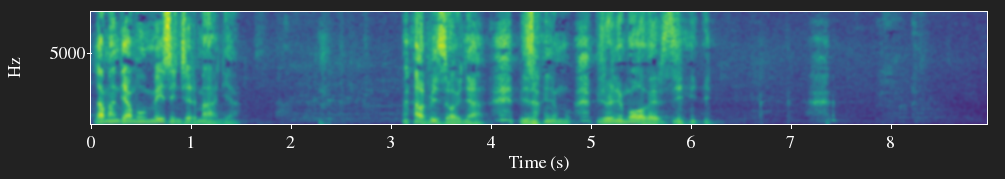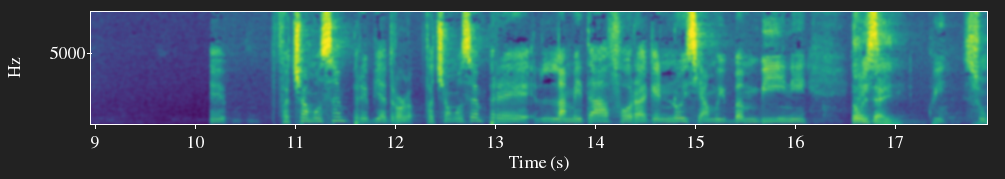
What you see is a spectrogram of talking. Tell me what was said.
La mandiamo un mese in Germania. Ah, bisogna, bisogna, bisogna muoversi. Facciamo sempre, Pietro, facciamo sempre la metafora che noi siamo i bambini. Dove sei? Qui, su.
